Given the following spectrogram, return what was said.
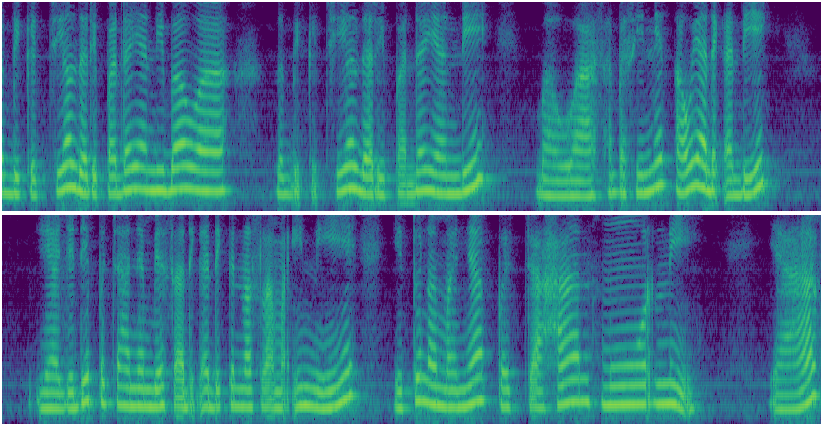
lebih kecil daripada yang di bawah, lebih kecil daripada yang di bawah. Sampai sini tahu ya adik-adik? Ya, jadi pecahan yang biasa adik-adik kenal selama ini itu namanya pecahan murni. Ya.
